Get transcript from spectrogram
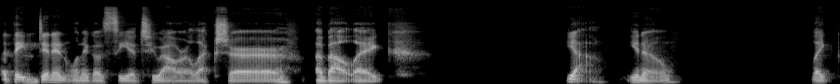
But they Mm. didn't want to go see a two hour lecture about like yeah you know? Like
